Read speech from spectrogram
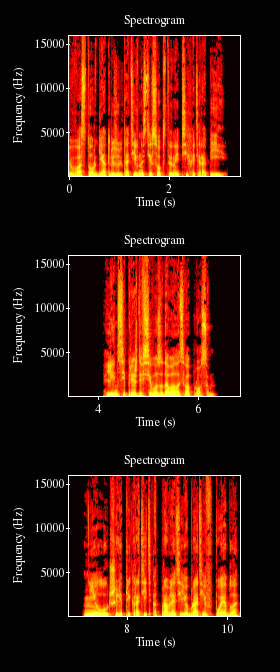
в восторге от результативности собственной психотерапии, Линси прежде всего задавалась вопросом, не лучше ли прекратить отправлять ее братьев в Пуэбло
